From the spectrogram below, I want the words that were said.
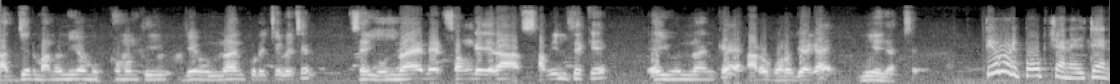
রাজ্যের মাননীয় মুখ্যমন্ত্রী যে উন্নয়ন করে চলেছেন, সেই উন্নয়নের সঙ্গে এরা সামিল থেকে এই উন্নয়নকে আরও বড় জায়গায় নিয়ে যাচ্ছে। Report channel ten.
